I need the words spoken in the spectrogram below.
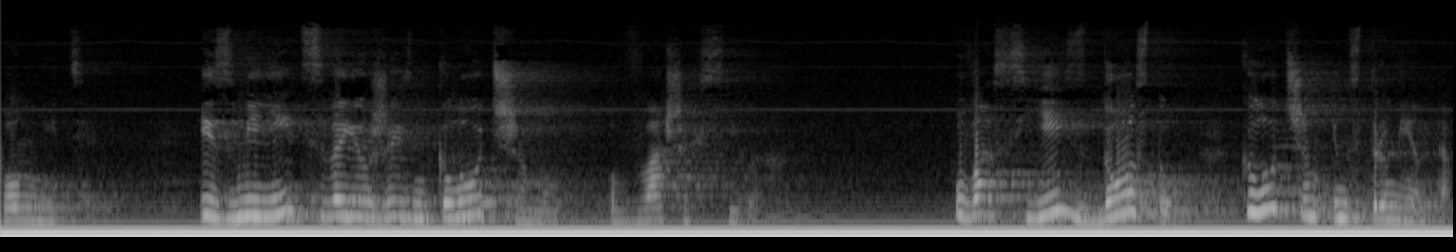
Помните, изменить свою жизнь к лучшему в ваших силах. У вас есть доступ к лучшим инструментам.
